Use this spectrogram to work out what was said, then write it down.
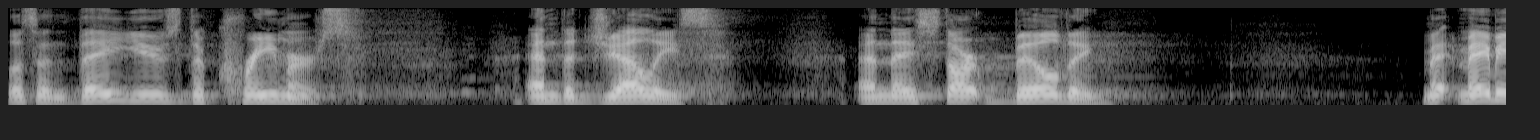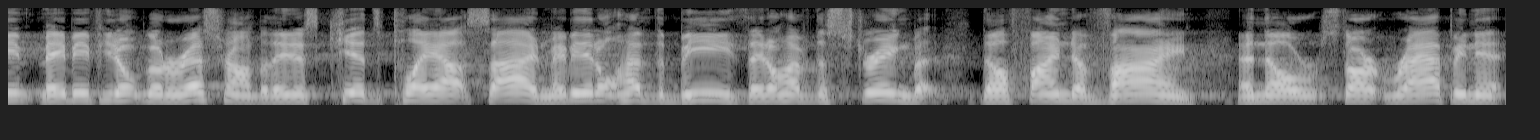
Listen, they use the creamers and the jellies and they start building. Maybe, maybe if you don't go to a restaurant, but they just kids play outside. Maybe they don't have the beads, they don't have the string, but they'll find a vine and they'll start wrapping it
